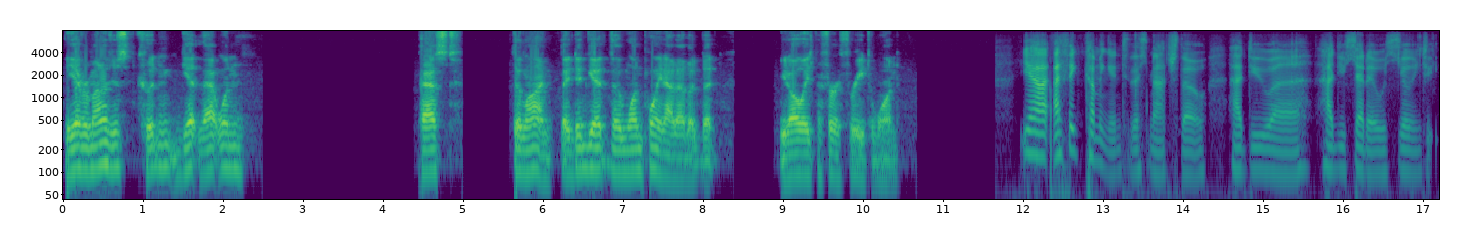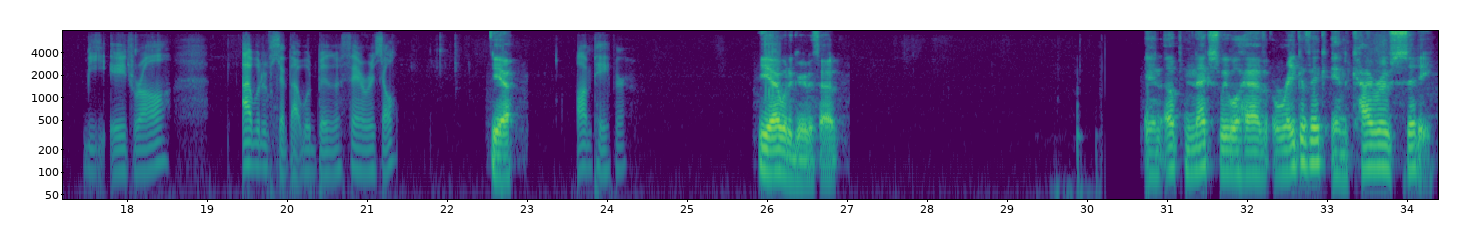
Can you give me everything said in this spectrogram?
Yeah, Romana just couldn't get that one past the line. They did get the one point out of it, but you'd always prefer three to one. Yeah, I think coming into this match though, had you uh had you said it was going to be a draw, I would have said that would have been a fair result Yeah, on paper. yeah, I would agree with that. And up next, we will have Reykjavik and Cairo City,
